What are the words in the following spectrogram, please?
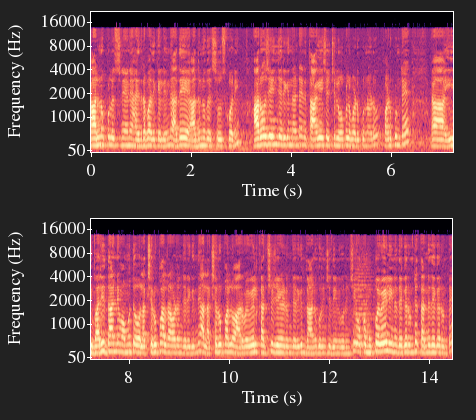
కాలు నొప్పులు వచ్చినాయని హైదరాబాద్కి వెళ్ళింది. అదే అదునుగా చూసుకొని ఆ రోజు ఏం జరిగిందంటే ఆయన తాగేసి వచ్చి లోపల పడుకున్నాడు. పడుకుంటే ఈ వరి ధాన్యం అమ్ముతూ లక్ష రూపాయలు రావడం జరిగింది. ఆ లక్ష రూపాయలు అరవై వేలు ఖర్చు చేయడం జరిగింది. దాని గురించి దీని గురించి. ఒక ముప్పై వేలు ఈయన దగ్గర ఉంటే తండ్రి దగ్గర ఉంటే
